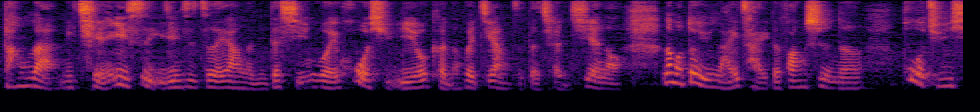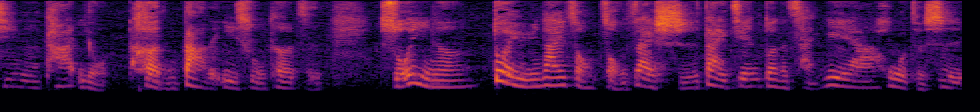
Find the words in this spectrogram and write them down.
当然你潜意识已经是这样了，你的行为或许也有可能会这样子的呈现哦。那么对于来财的方式呢，破军星呢，它有很大的艺术特质，所以呢，对于那一种走在时代尖端的产业啊，或者是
